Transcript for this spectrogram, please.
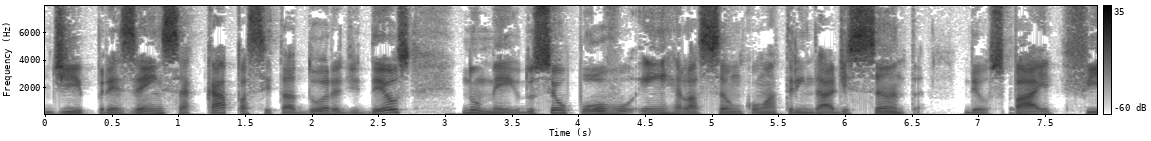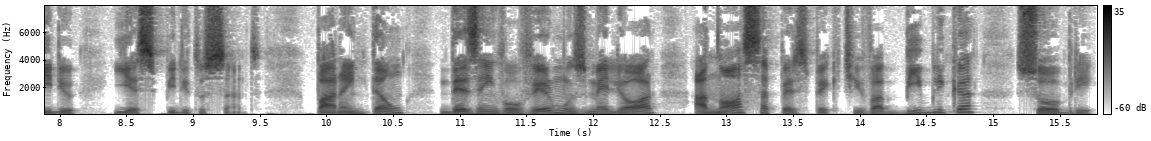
de presença capacitadora de Deus no meio do seu povo em relação com a Trindade Santa, Deus Pai, Filho e Espírito Santo. Para então desenvolvermos melhor a nossa perspectiva bíblica sobre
